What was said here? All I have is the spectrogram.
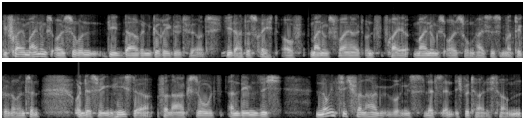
die freie Meinungsäußerung, die darin geregelt wird. Jeder hat das Recht auf Meinungsfreiheit und freie Meinungsäußerung, heißt es im Artikel 19. Und deswegen hieß der Verlag so, an dem sich 90 Verlage übrigens letztendlich beteiligt haben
